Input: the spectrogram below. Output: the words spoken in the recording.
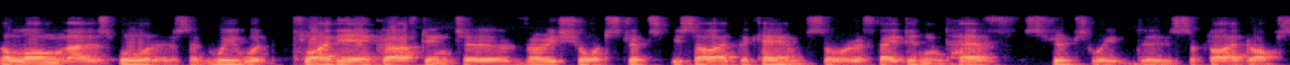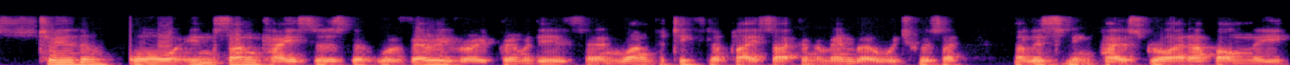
along those borders. And we would fly the aircraft into very short strips beside the camps, or if they didn't have strips, we'd do supply drops to them. Or in some cases that were very, very primitive, and one particular place I can remember, which was a, a listening post right up on the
